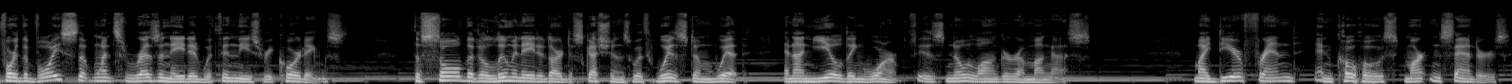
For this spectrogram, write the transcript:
For the voice that once resonated within these recordings, the soul that illuminated our discussions with wisdom, wit, and unyielding warmth is no longer among us. My dear friend and co host, Martin Sanders,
